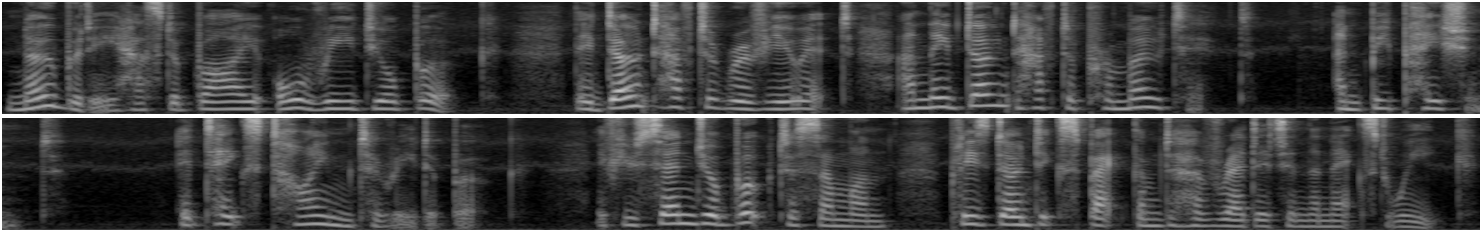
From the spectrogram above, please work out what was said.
Nobody has to buy or read your book. They don't have to review it and they don't have to promote it. And be patient. It takes time to read a book. If you send your book to someone, please don't expect them to have read it in the next week.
